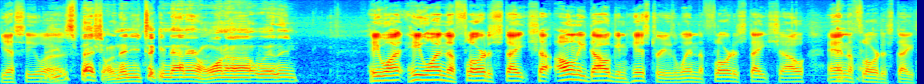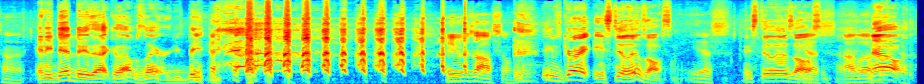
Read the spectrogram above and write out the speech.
yes, he was. He was was. special, and then you took him down there and won a hunt with him. He won. He won the Florida State Show. Only dog in history to win the Florida State Show and the Florida State Hunt. And he did do that because I was there. You beat me. He was awesome. he was great. He still is awesome. Yes, He still is awesome. yes, I love Now, it.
